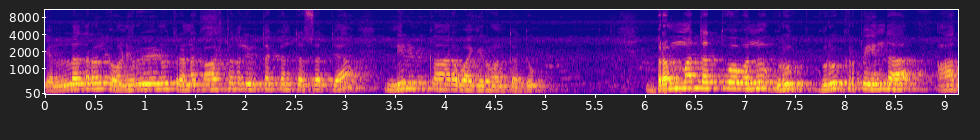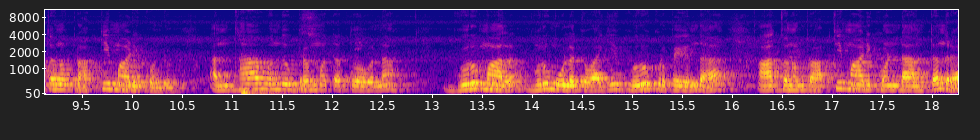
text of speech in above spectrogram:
ಎಲ್ಲದರಲ್ಲಿ ಅಣಿರುವೇಣು ತೃಣಕಾಷ್ಟದಲ್ಲಿ ಇರತಕ್ಕಂಥ ಸತ್ಯ ನಿರ್ವಿಕಾರವಾಗಿರುವಂಥದ್ದು. ಬ್ರಹ್ಮತತ್ವವನ್ನು ಗುರು, ಗುರುಕೃಪೆಯಿಂದ ಆತನು ಪ್ರಾಪ್ತಿ ಮಾಡಿಕೊಂಡು ಅಂಥ ಒಂದು ಬ್ರಹ್ಮತತ್ವವನ್ನು ಗುರುಮಾಲ ಗುರು ಮೂಲಕವಾಗಿ ಗುರು ಕೃಪೆಯಿಂದ ಆತನು ಪ್ರಾಪ್ತಿ ಮಾಡಿಕೊಂಡ ಅಂತಂದ್ರೆ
